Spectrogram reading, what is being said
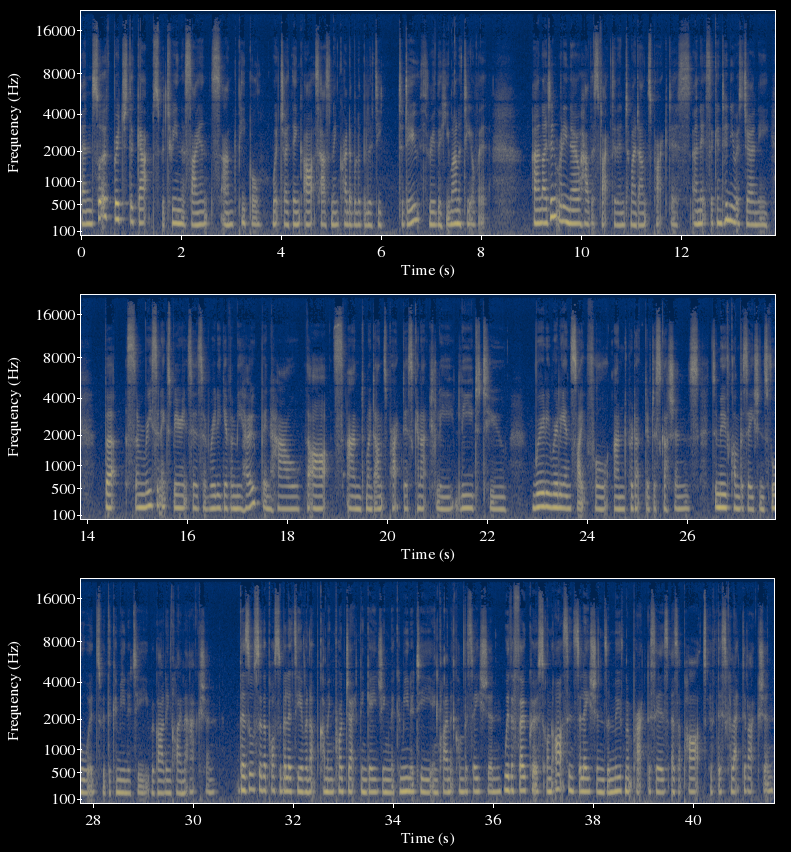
and sort of bridge the gaps between the science and people, which I think arts has an incredible ability to do through the humanity of it. And I didn't really know how this factored into my dance practice, and it's a continuous journey. But some recent experiences have really given me hope in how the arts and my dance practice can actually lead to really, really insightful and productive discussions to move conversations forwards with the community regarding climate action. There's also the possibility of an upcoming project engaging the community in climate conversation with a focus on arts installations and movement practices as a part of this collective action.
